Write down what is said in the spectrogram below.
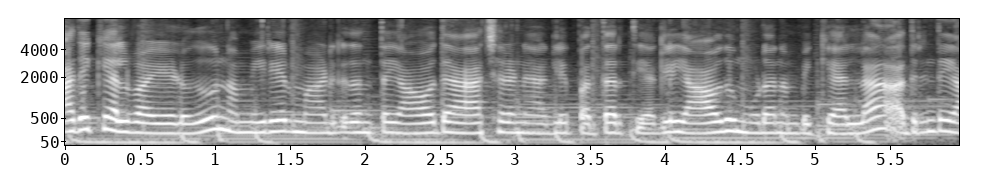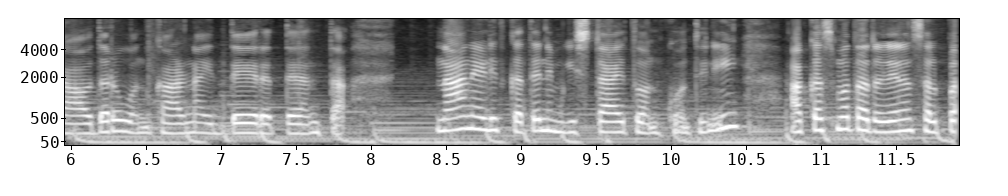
ಅದಕ್ಕೆ ಅಲ್ವಾ ಹೇಳೋದು, ನಮ್ಮ ಹಿರಿಯರು ಮಾಡಿರೋದಂಥ ಯಾವುದೇ ಆಚರಣೆ ಆಗಲಿ, ಪದ್ಧತಿ ಆಗಲಿ, ಯಾವುದು ಮೂಢನಂಬಿಕೆ ಅಲ್ಲ. ಅದರಿಂದ ಯಾವ್ದಾದ್ರು ಒಂದು ಕಾರಣ ಇದ್ದೇ ಇರುತ್ತೆ ಅಂತ. ನಾನು ಹೇಳಿದ ಕತೆ ನಿಮ್ಗೆ ಇಷ್ಟ ಆಯಿತು ಅನ್ಕೊತೀನಿ. ಅಕಸ್ಮಾತ್ ಅದರಲ್ಲೇನೋ ಸ್ವಲ್ಪ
